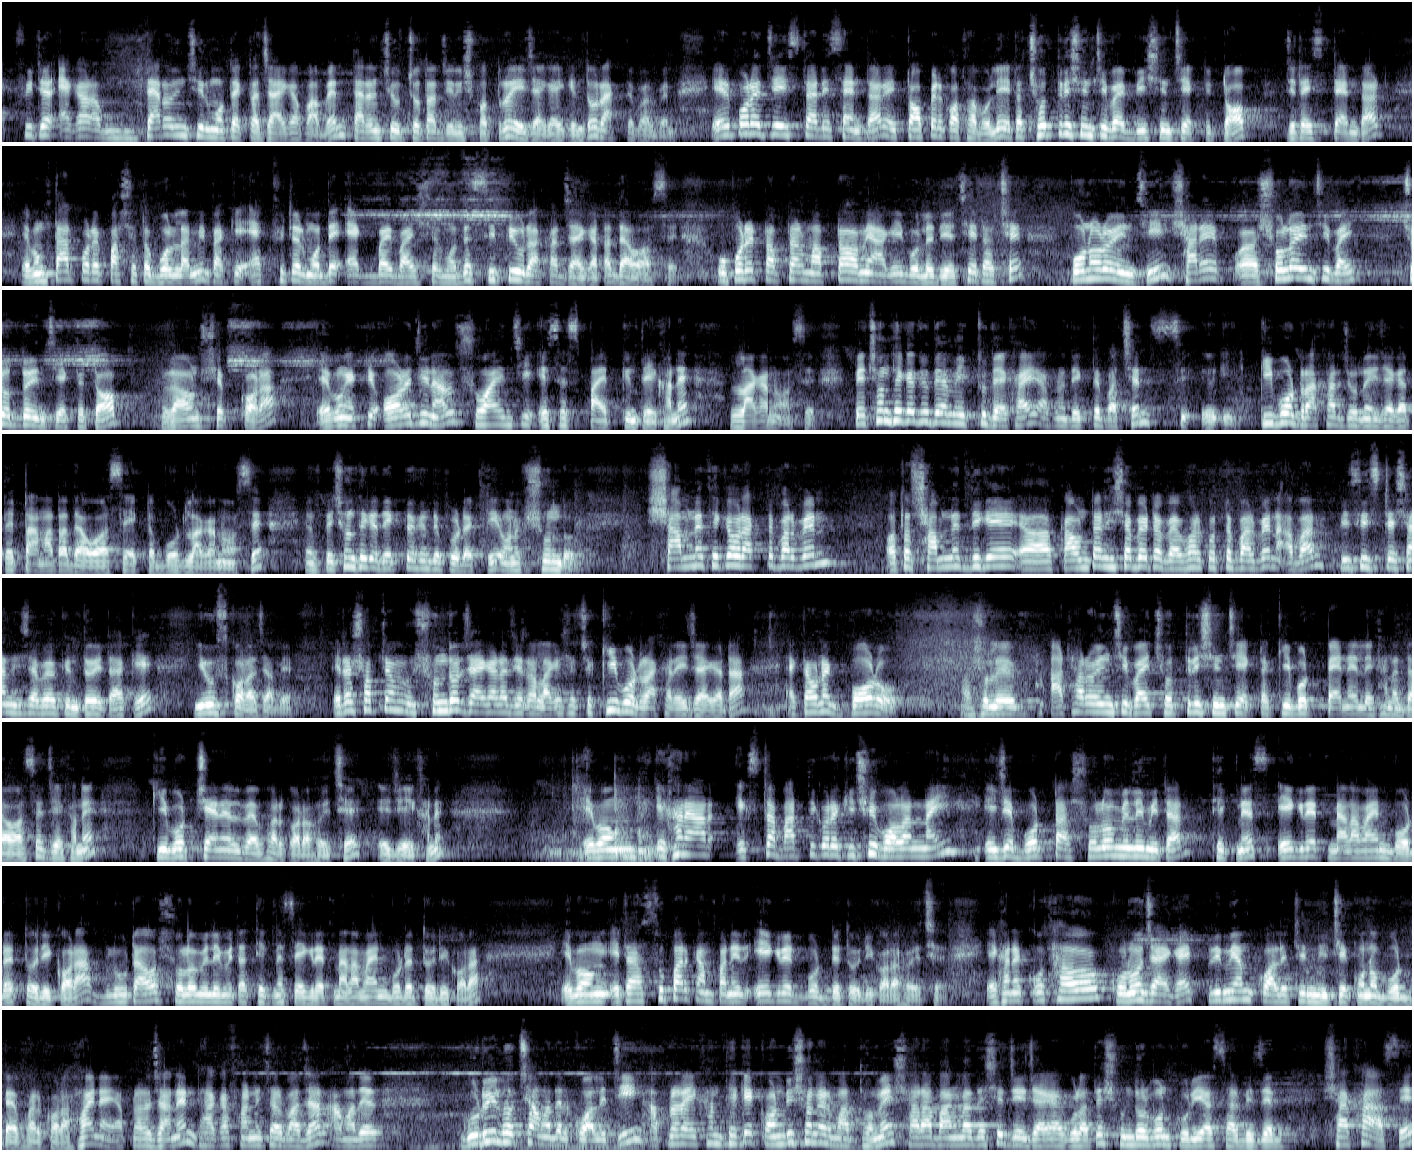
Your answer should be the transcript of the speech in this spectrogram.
এক ফিটের এগারো, তেরো ইঞ্চির মতো একটা জায়গা পাবেন। তেরো ইঞ্চি উচ্চতার জিনিসপত্র এই জায়গায় কিন্তু রাখতে পারবেন। এরপরে যে স্টাডি সেন্টার এই টপের কথা বলি, এটা ছত্রিশ ইঞ্চি বাই বিশ ইঞ্চি একটি টপ, যেটা স্ট্যান্ডার্ড এবং তারপরে পাশে তো বললামই, বাকি এক ফিটের মধ্যে, এক বাই বাইশের মধ্যে সিপিউ রাখার জায়গাটা দেওয়া আছে। উপরের টপটার মাপটাও আমি আগেই বলে দিয়েছি। এটা হচ্ছে পনেরো ইঞ্চি, সাড়ে ষোলো ইঞ্চি বাই চোদ্দ ইঞ্চি একটা টপ, রাউন্ড শেপ করা এবং একটি অরিজিনাল সোয়া ইঞ্চি এসএস পাইপ কিন্তু এখানে লাগানো আছে। পেছন থেকে যদি আমি একটু দেখাই আপনি দেখতে পাচ্ছেন কিবোর্ড রাখার জন্য এই জায়গাতে টানাটা দেওয়া আছে, একটা বোর্ড লাগানো আছে। এবং পেছন থেকে দেখতেও কিন্তু প্রোডাক্টটি অনেক সুন্দর। সামনে থেকেও রাখতে পারবেন অর্থাৎ সামনের দিকে কাউন্টার হিসাবে এটা ব্যবহার করতে পারবেন, আবার পিসি স্টেশন হিসাবেও কিন্তু এটাকে ইউজ করা যাবে। এটা সবচেয়ে সুন্দর জায়গাটা যেটা লাগে, সেটা হচ্ছে কিবোর্ড রাখার এই জায়গাটা। একটা অনেক বড়, আসলে আঠারো ইঞ্চি বাই ছত্রিশ ইঞ্চি একটা কিবোর্ড প্যানেল এখানে দেওয়া আছে, যেখানে কিবোর্ড চ্যানেল ব্যবহার করা হয়েছে, এই যে এখানে। এবং এখানে আর এক্সট্রা বাড়তি করে কিছুই বলার নাই। এই যে বোর্ডটা ষোলো millimetre thickness A grade melamine বোর্ডের তৈরি করা। ব্লুটাও ষোলো millimetre thickness A grade melamine বোর্ডের তৈরি করা। এবং এটা সুপার কোম্পানির এ গ্রেড বোর্ড দিয়ে তৈরি করা হয়েছে। এখানে কোথাও কোনো জায়গায় প্রিমিয়াম কোয়ালিটির নিচে কোনো বোর্ড ব্যবহার করা হয় নাই। আপনারা জানেন, ঢাকা ফার্নিচার বাজার আমাদের গুডউইল হচ্ছে আমাদের কোয়ালিটি আপনারা এখান থেকে কন্ডিশনের মাধ্যমে সারা বাংলাদেশে যে জায়গাগুলোতে সুন্দরবন কুরিয়ার সার্ভিসের শাখা আছে,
